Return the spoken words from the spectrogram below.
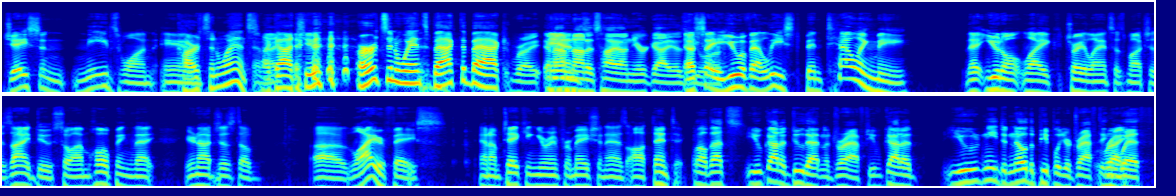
Jason needs one, and Carson Wentz. and I I- got you. Ertz and Wentz back to back. Right, and, I'm not as high on your guy as you. I you say are. you have at least been telling me that you don't like Trey Lance as much as I do. So I'm hoping that you're not just a, a liar face, and I'm taking your information as authentic. Well, that's you've got to do that in a draft. You've got to you need to know the people you're drafting Right. with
